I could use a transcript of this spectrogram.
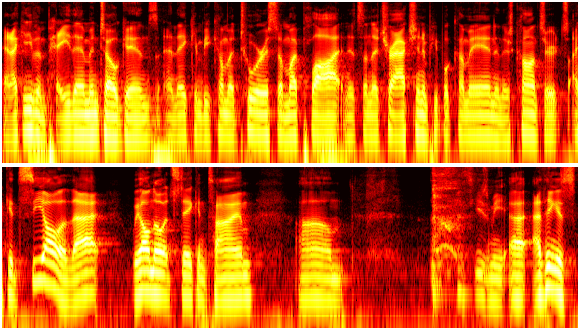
and I can even pay them in tokens and they can become a tourist on my plot and it's an attraction and people come in and there's concerts. I could see all of that. We all know it's taking time. Um, excuse me. Uh, I think it's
